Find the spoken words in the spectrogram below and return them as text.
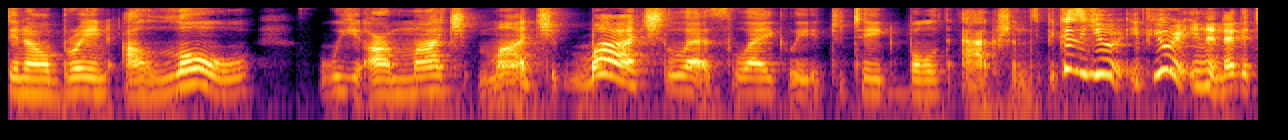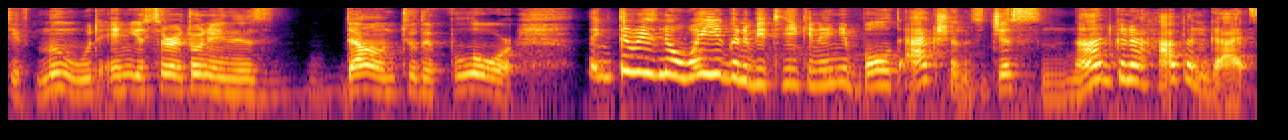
in our brain are low, we are much much much less likely to take bold actions. Because you if you're in a negative mood and your serotonin is down to the floor like there is no way you're going to be taking any bold actions. Just not going to happen guys.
